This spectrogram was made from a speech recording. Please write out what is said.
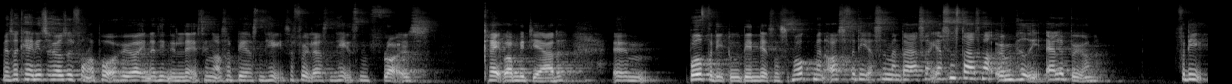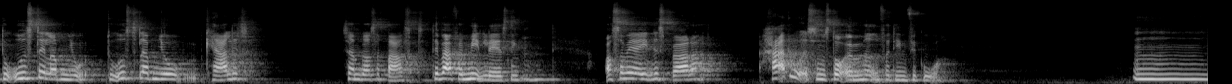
men så kan jeg lige tage høretelefoner på og høre en af dine indlæsninger, og så bliver jeg sådan helt, så føler jeg sådan helt sådan fløjls greb om mit hjerte. Øhm, både fordi du indlæser smukt, men også fordi jeg, simpelthen, der er så, jeg synes, der er så meget ømhed i alle bøgerne. Fordi du udstiller dem jo, du udstiller dem jo kærligt, selvom det også er barskt. Det er i hvert fald min læsning. Mm-hmm. Og så vil jeg egentlig spørge dig, har du sådan en stor ømhed for dine figurer? Mm,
